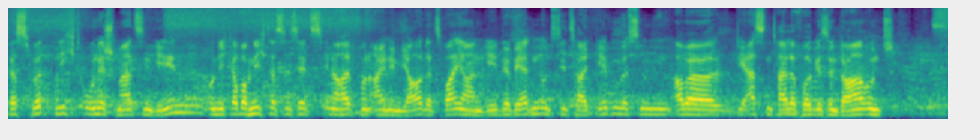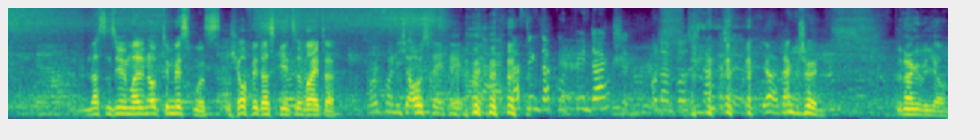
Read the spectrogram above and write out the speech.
Das wird nicht ohne Schmerzen gehen und ich glaube auch nicht, dass es jetzt innerhalb von einem Jahr oder zwei Jahren geht. Wir werden uns die Zeit geben müssen, aber die ersten Teilerfolge sind da und lassen Sie mir mal den Optimismus. Ich hoffe, das geht so weiter. Sollte man nicht ausreden. das klingt doch gut. Vielen Dank, Roland Busch. Dankeschön. Ja, Dankeschön. Bedanke mich auch.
